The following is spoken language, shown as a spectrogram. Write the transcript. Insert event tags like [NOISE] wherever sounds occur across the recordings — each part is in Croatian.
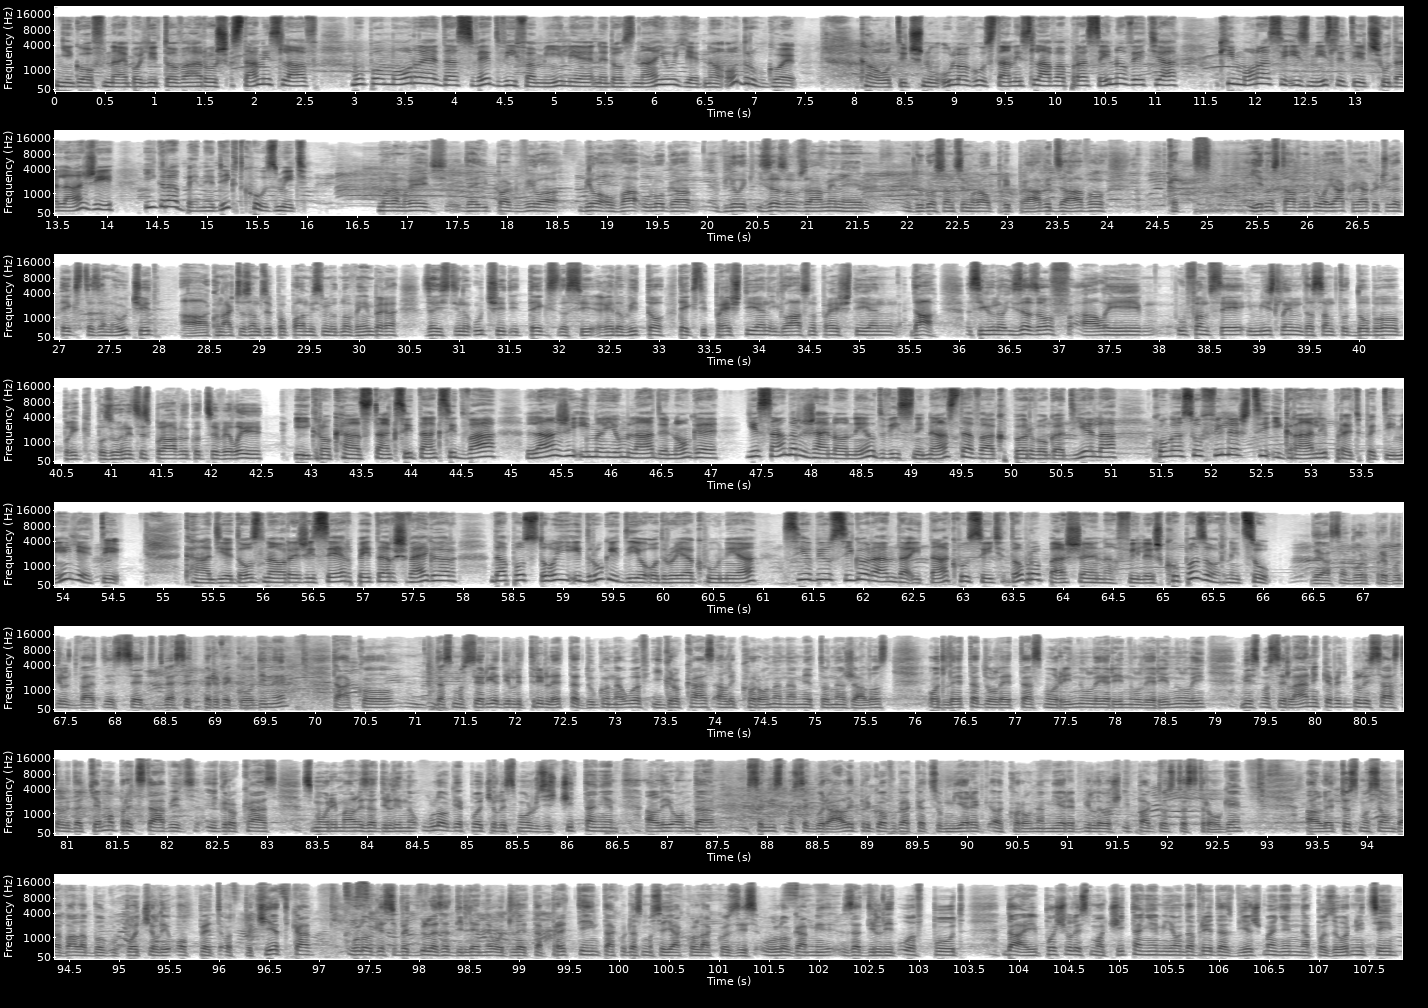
Njegov najbolji tovaruš Stanislav mu pomore da sve dvi familije ne doznaju jedna o drugoj. Kaotičnu ulogu Stanislava Prasenovetja, ki mora si izmisliti čuda laži, igra Benedikt Kuzmić. Moram reći da je ipak bila, bila ova uloga velik izazov za mene. Dugo sam se moral pripraviti za ovo, kad jednostavno je bilo jako, jako čuda teksta za naučit. A konačno sam se popala, mislim, od novembra za istinu učit i tekst da si redovito tekst je preštijen i glasno preštijen. Da, sigurno izazov, ali ufam se i mislim da sam to dobro prik pozornice spravil, kot se veli. Igrokaz Taxi Taxi 2 Laži imaju mlade noge je sadržajno neodvisni nastavak prvoga dijela koga su filešci igrali pred petimi ljeti. Kad je doznao režiser Petar Švegar da postoji i drugi dio od Rea Kunija, si je bio siguran da i takvu sić dobro paše na filešku pozornicu. Ja sam Bor prevodil 2021. godine, tako da smo se rijedili tri leta dugo na UF igrokaz, ali korona nam je to nažalost od leta do leta smo rinuli, rinuli, rinuli. Mi smo se lanike već bili sastali da ćemo predstaviti igrokaz, smo imali zadjeljeno uloge, počeli smo už s čitanjem, ali onda se nismo segurali preko ovoga kad su mjere, korona mjere bile još ipak dosta stroge, ali to smo se onda, hvala Bogu, počeli opet od početka. Uloge su već bile zadiljene od leta predtim, tako da smo se jako lako s ulogami zadili u put. Da, i počeli smo čitanjem i onda vrijeda vježbanje na pozornici.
